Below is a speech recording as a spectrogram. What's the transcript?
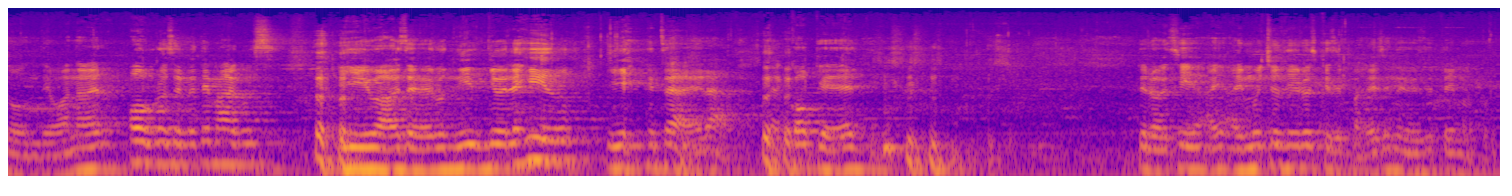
donde van a haber ogros en vez de magos y va a ser un niño elegido y o sea, era la copia de él. Pero sí, hay, hay muchos libros que se parecen en ese tema porque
